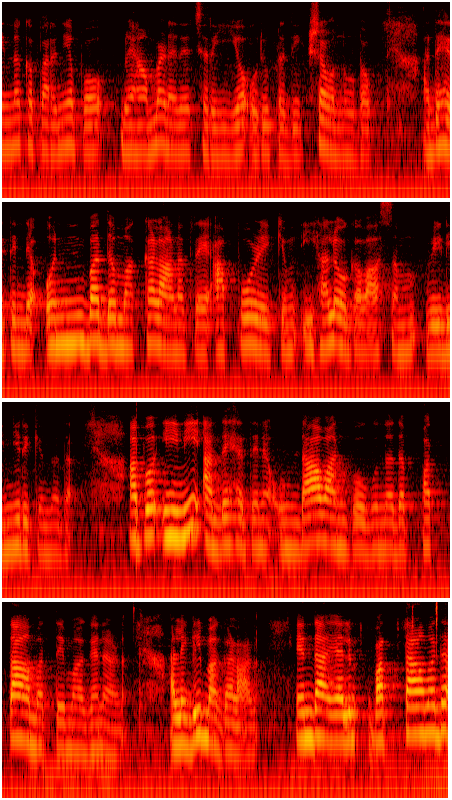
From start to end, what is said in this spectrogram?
എന്നൊക്കെ പറഞ്ഞപ്പോൾ ബ്രാഹ്മണന് ചെറിയ ഒരു പ്രതീക്ഷ വന്നു കേട്ടോ അദ്ദേഹത്തിന്റെ ഒൻപത് മക്കളാണത്രേ അപ്പോഴേക്കും ഇഹലോകവാസം വെടിഞ്ഞിരിക്കുന്നത്. അപ്പോൾ ഇനി അദ്ദേഹത്തിന് ഉണ്ടാവാൻ പോകുന്നത് പത്താമത്തെ മകനാണ് അല്ലെങ്കിൽ മകളാണ്. എന്തായാലും പത്താമത്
